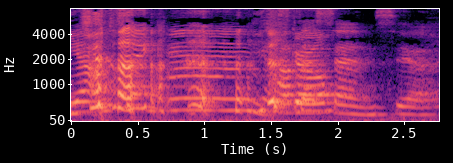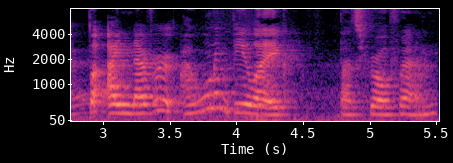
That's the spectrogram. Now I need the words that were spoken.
yeah, nunchi. I'm just like, mm, You this have girl. that sense, yeah. But I never, I wouldn't be like, that's your girlfriend.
